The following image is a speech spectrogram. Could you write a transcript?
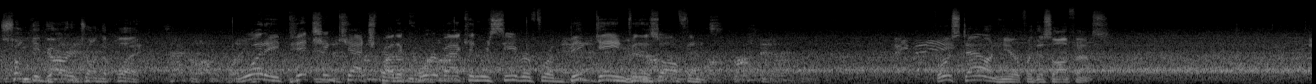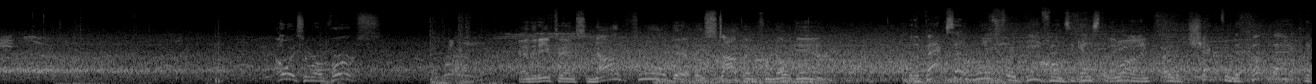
chunk of yardage on the play. What a pitch and catch by the quarterback and receiver for a big gain for this offense. First down here for this offense. Oh, it's a reverse. And the defense not fooled there. They stop him for no gain. Well, the backside rules for a defense against the run are to check for the cutback, the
